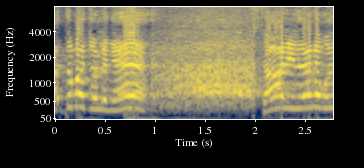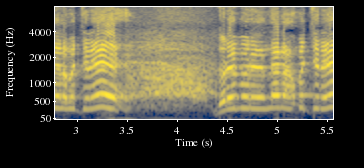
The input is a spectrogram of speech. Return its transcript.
சத்தமா சொல்லுங்க. ஸ்டாலின் தானே முதலமைச்சர். துரைமுருகன் தானே அமைச்சர்.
